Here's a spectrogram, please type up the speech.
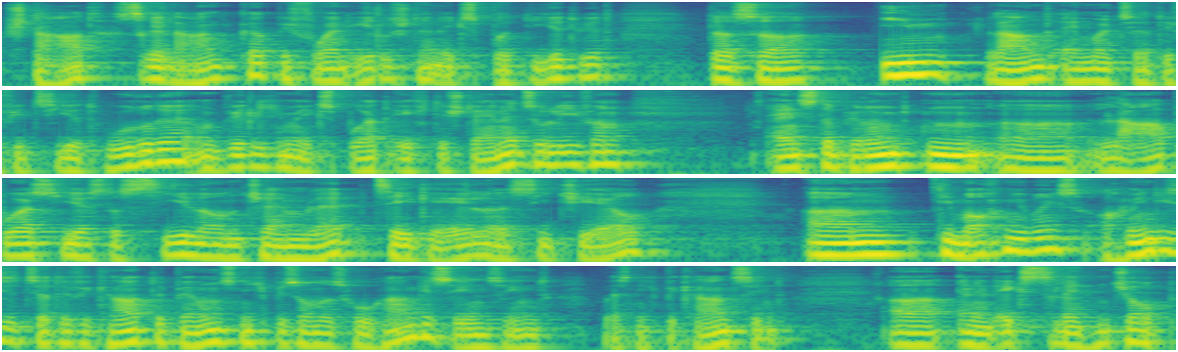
Staat Sri Lanka, bevor ein Edelstein exportiert wird, dass er im Land einmal zertifiziert wurde und wirklich im Export echte Steine zu liefern. Eins der berühmten äh, Labors hier ist das Ceylon Gem Lab, CGL oder CGL. Ähm, die machen übrigens, auch wenn diese Zertifikate bei uns nicht besonders hoch angesehen sind, weil es nicht bekannt sind, äh, einen exzellenten Job.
